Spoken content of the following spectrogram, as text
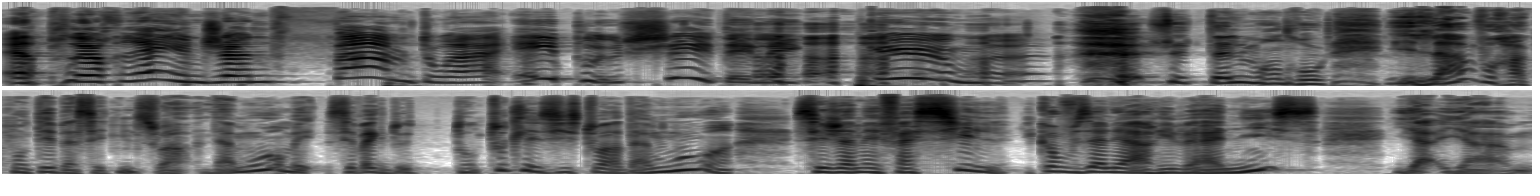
elle pleurait, une jeune femme doit éplucher des légumes. C'est tellement drôle. Et là, vous racontez, bah, c'est une histoire d'amour, mais c'est vrai que de- dans toutes les histoires d'amour, c'est jamais facile. Et quand vous allez arriver à Nice, il y a, il y a, euh,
